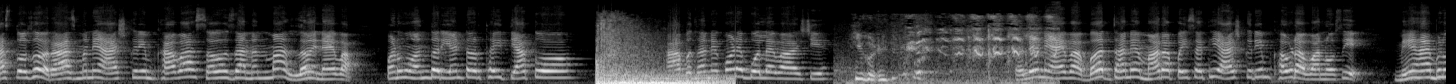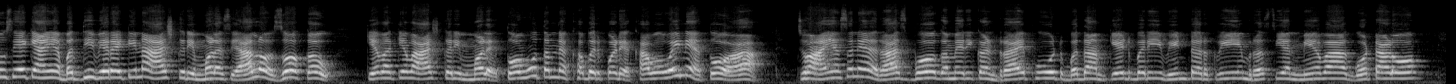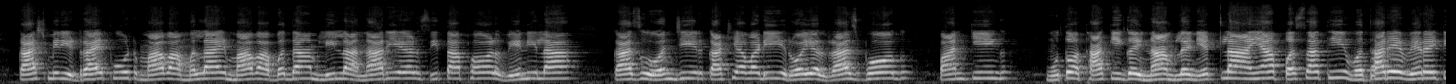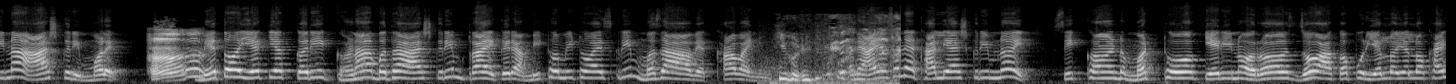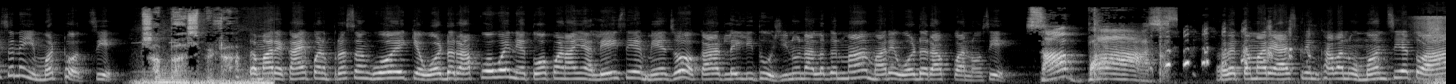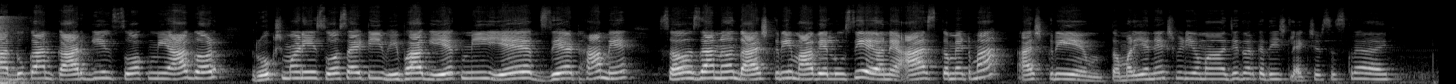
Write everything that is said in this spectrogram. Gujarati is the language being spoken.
આજ તો જો રાજ મને આઈસ્ક્રીમ ખાવા સહજાનંદમાં લઈને આવ્યા. પણ હું અંદર એન્ટર થઈ ત્યાં તો આ બધાને કોણે બોલાવ્યા હશે? ભલે ને આવ્યા, બધાને મારા પૈસાથી આઈસ્ક્રીમ ખવડાવવાનો છે. મેં સાંભળ્યું છે કે અહીંયા બધી વેરાયટીના આઈસ્ક્રીમ મળે છે. હાલો, જો કહું, કેવા કેવા આઈસ્ક્રીમ મળે, તો હું તમને ખબર પડે. ખાવો હોય ને, તો હા. જો અહીંયા છે ને, રાજભોગ, અમેરિકન ડ્રાયફ્રૂટ, બદામ કેડબરી, વિન્ટર ક્રીમ, રશિયન મેવા, ગોટાળો કાશ્મીરી ડ્રાયફ્રૂટ માવા મલાઈ માવા બદામ લીલા નારિયેળ સીતાફળ વેનીલા કાજુ અંજીર Kathiyawadi royal Rajbhog pan king. હું તો થાકી ગઈ નામ લઈને એટલા અહીંયા પસાથી વધારે વેરાયટીના આઈસ્ક્રીમ મળે. મેં તો એક એક કરી ઘણા બધા આઈસ્ક્રીમ ટ્રાય કર્યા. મીઠો મીઠો આઈસ્ક્રીમ મજા આવે ખાવાની. અને આયા છે ને ખાલી આઈસ્ક્રીમ નહીં શ્રીખંડ મઠ્ઠો કેરીનો રસ જો આ કપૂર યલો યલો ખાય છે ને એ મઠ્ઠો જ છે. તમારે કાંઈ પણ પ્રસંગ હોય કે ઓર્ડર આપવો હોય ને તો પણ અહીંયા લે છે. મેં જો કાર્ડ લઈ લીધું જીનુના લગ્નમાં મારે ઓર્ડર આપવાનો છે. હવે તમારે આઈસ્ક્રીમ ખાવાનું મન છે તો આ દુકાન કારગિલ ચોકની આગળ રૂક્ષ્મણી સોસાયટી વિભાગ એકની એક ઝેઠ સામે સહજાનંદ આઈસ્ક્રીમ આવેલું છે અને આ કમેન્ટમાં આઈસ્ક્રીમ તો મળીએ નેક્સ્ટ વિડીયોમાં જય દ્વારકાધીશ. Like share subscribe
